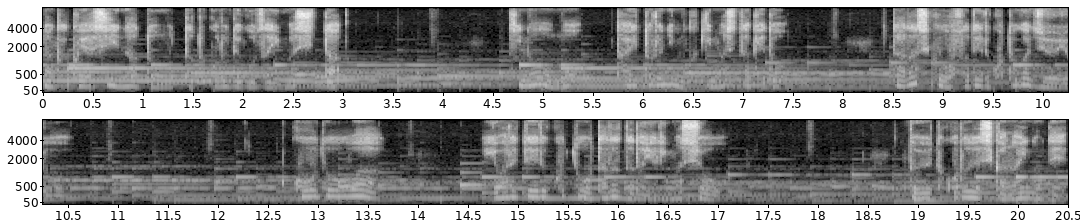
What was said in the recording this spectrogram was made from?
なんか悔しいなと思ったところでございました。昨日もタイトルにも書きましたけど正しく恐れることが重要。行動は言われていることをただただやりましょう。というところでしかないので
